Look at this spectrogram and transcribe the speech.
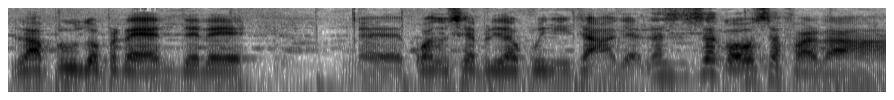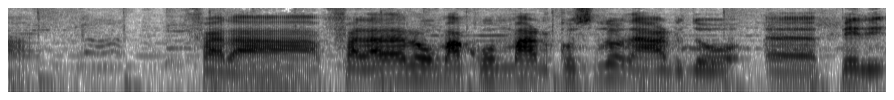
l'ha potuto prendere eh, quando si aprirà qui in Italia. La stessa cosa farà farà, farà la Roma con Marcos Leonardo eh, per,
